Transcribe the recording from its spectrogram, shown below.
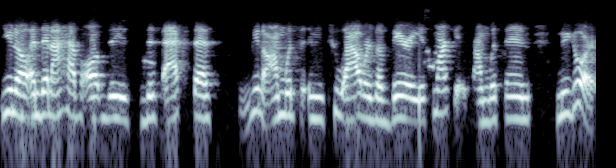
you know, and then I have all this this access you know, I'm within two hours of various markets. I'm within New York.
